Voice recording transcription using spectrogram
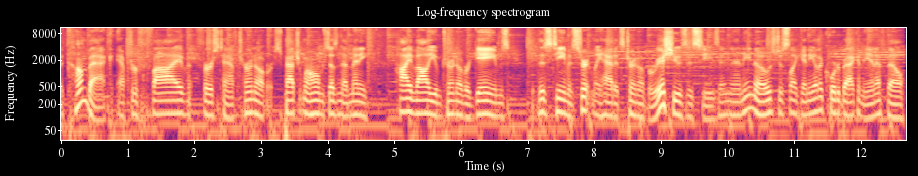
the comeback after five first half turnovers. Patrick Mahomes doesn't have many high volume turnover games, but this team has certainly had its turnover issues this season, and he knows, just like any other quarterback in the NFL,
